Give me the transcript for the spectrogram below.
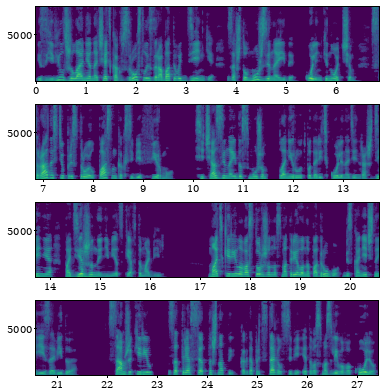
изъявил желание начать как взрослый зарабатывать деньги, за что муж Зинаиды, Коленькин отчим, с радостью пристроил пасынка к себе в фирму. Сейчас Зинаида с мужем планируют подарить Коле на день рождения подержанный немецкий автомобиль. Мать Кирилла восторженно смотрела на подругу, бесконечно ей завидуя. Сам же Кирилл затрясся от тошноты, когда представил себе этого смазливого Колю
